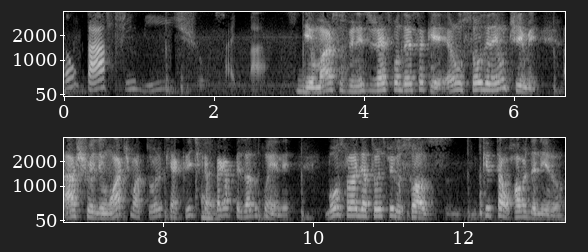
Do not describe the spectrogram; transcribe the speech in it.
não tá afim, bicho, sai lá. E o Márcio Vinícius já respondeu isso aqui. Eu não sou de nenhum time. Acho ele um ótimo ator que a crítica É. pega pesado com ele. Vamos falar de atores preguiçosos. Que tal Robert De Niro?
